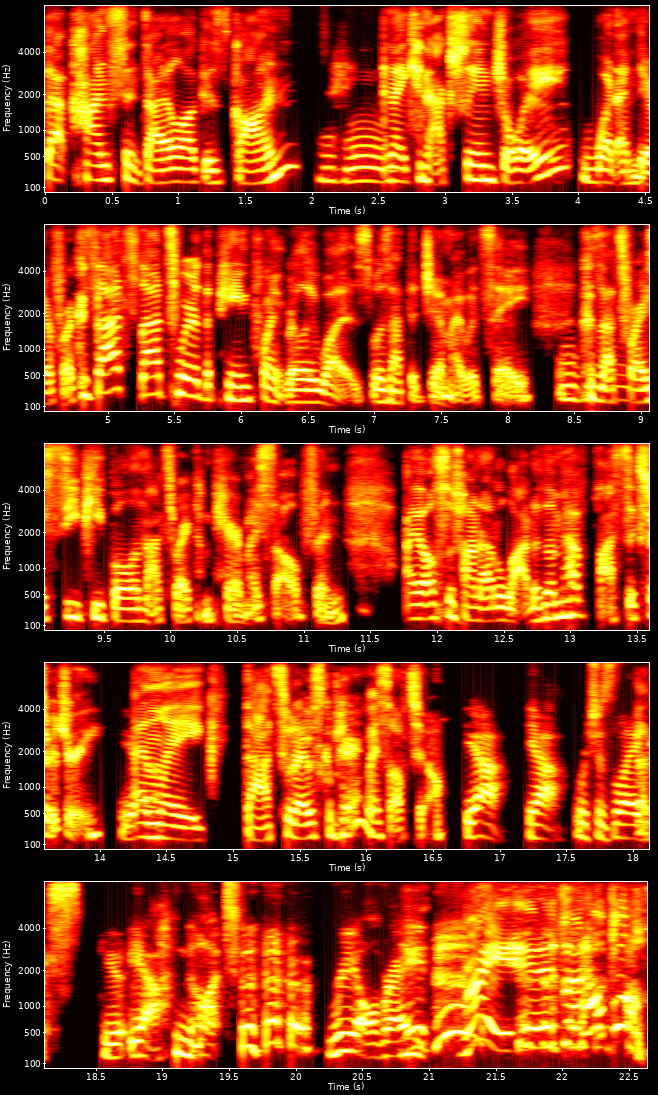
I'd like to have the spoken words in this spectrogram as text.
that constant dialogue is gone. Mm-hmm. And I can actually enjoy what I'm there for. Cause that's that's where the pain point really was, was at the gym, I would say. because mm-hmm. that's where I see people and that's where I compare myself. And I also found out a lot of them have plastic surgery. Yeah. And like that's what I was comparing myself to. Yeah. Yeah. Which is like, that's, yeah, not real, right? Right. It's not helpful.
